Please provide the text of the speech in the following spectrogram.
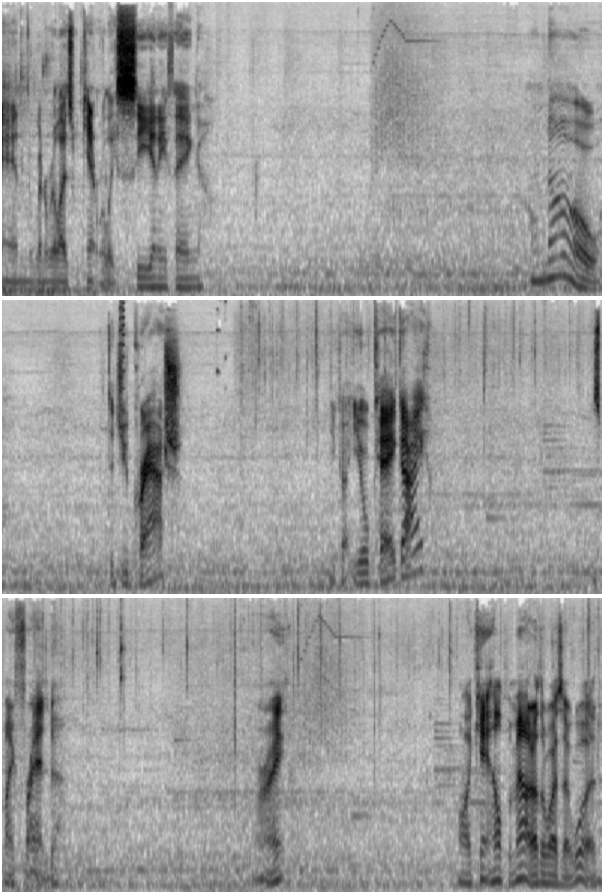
And we're gonna realize we can't really see anything. Oh no. Did you crash? You got you okay, guy? This is my friend. Alright. Well, I can't help him out, otherwise I would.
